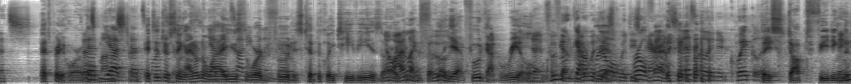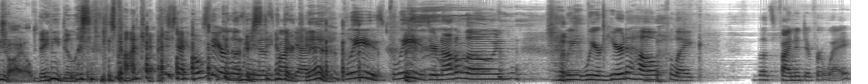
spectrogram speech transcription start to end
That's That's pretty horrible. That's That- yeah, monster. that's it's interesting. I don't know Yeah, why I use the word food joke. as typically TV is the No, I like but, food. yeah, food got real. that food, Food got, real with real, these with these real parents. fast. It escalated quickly. They stopped feeding They the need- child. They need to listen to this podcast. I hope they are listening to this podcast. Please, please, you're not alone. We we're here to help. Like, let's find a different way.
